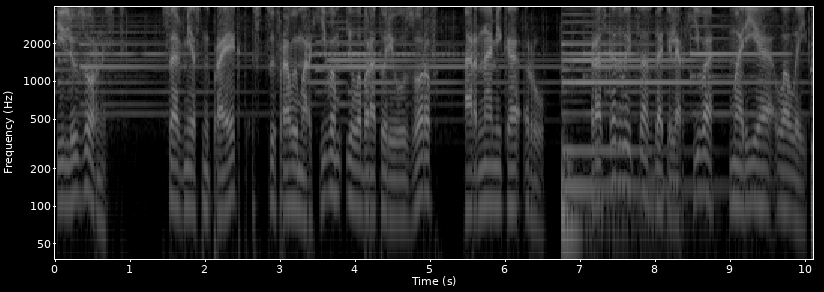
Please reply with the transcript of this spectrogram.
Иллюзорность. Совместный проект с цифровым архивом и лабораторией узоров Орнамика.ру. Рассказывает создатель архива Мария Лалейт.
